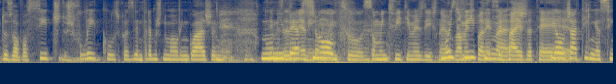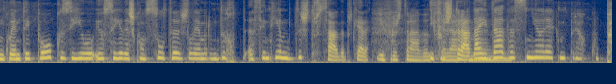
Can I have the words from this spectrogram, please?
Dos ovocitos, dos uhum. folículos, depois entramos numa linguagem, num universo são novo. Muito, são muito vítimas disto, não é? Muito Os homens vítimas. podem ser pais até. Ele já tinha 50 e poucos e eu, eu saía das consultas, lembro-me, de, sentia-me destroçada, porque era. E frustrada. E frustrada. a é? idade da senhora é que me preocupa.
